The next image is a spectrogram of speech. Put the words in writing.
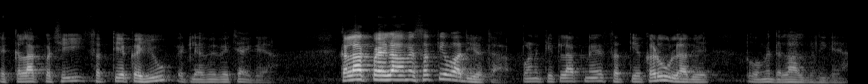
એક કલાક પછી સત્ય કહ્યું એટલે અમે વેચાઈ ગયા. કલાક પહેલાં અમે સત્યવાદી હતા. પણ કેટલાકને સત્ય કડવું લાગે તો અમે દલાલ બની ગયા.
